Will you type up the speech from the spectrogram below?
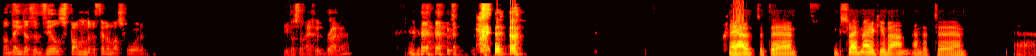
dan denk ik dat het een veel spannendere film was geworden. Wie was nou eigenlijk Braga? Nou ja, het, het, eh, ik sluit me eigenlijk hierbij aan. En dat, eh, eh,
